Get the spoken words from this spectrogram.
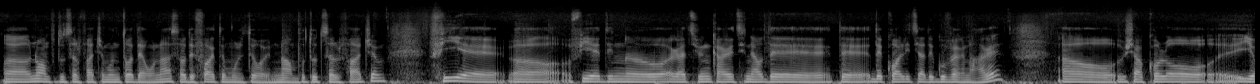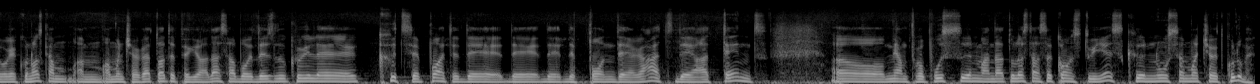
uh, nu am putut să-l facem întotdeauna sau de foarte multe ori nu am putut să-l facem, fie, uh, fie din uh, rațiuni care țineau de, de, de coaliția de guvernare uh, și acolo eu recunosc că am, am, am încercat toată perioada să abordez lucrurile cât se poate de, de, de, de ponderat, de atent. Uh, mi-am propus în mandatul ăsta să construiesc, nu să mă cert cu lumea.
